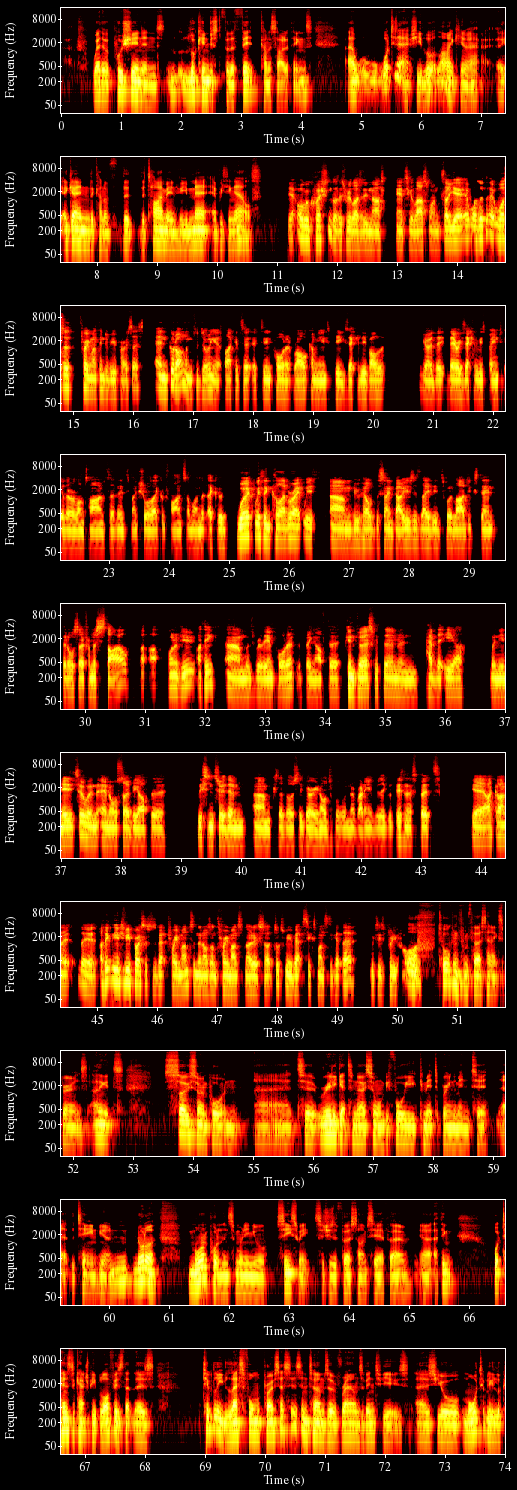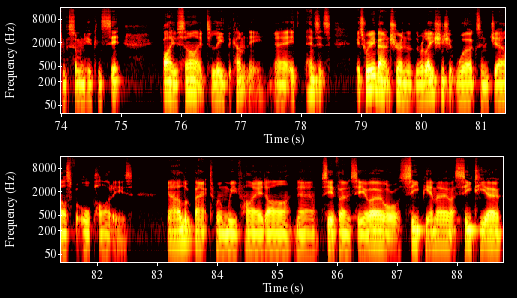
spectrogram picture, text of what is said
were pushing and looking just for the fit kind of side of things. Uh, what did it actually look like? You know, again, the kind of the the timing, who you met, everything else. Yeah, all good questions. I just realised I didn't ask, answer your last one. So yeah, it was a, it was a three month interview process, and good on them for doing it. Like it's a it's an important role coming into the executive role. You know, the, their executive has been together a long time, so they need to make sure they could find someone that they could work with and collaborate with, um, who held the same values as they did to a large extent, but also from a style uh, uh point of view. I think um, was really important. Being able to converse with them and have their ear when you needed to, and, and also be able to listen to them because um, they're obviously very knowledgeable and they're running a really good business. But yeah, I kind of, yeah, I think the interview process was about three months, and then I was on three months' notice, so it took me about six months to get there, which is pretty cool. Talking from first-hand experience, I think it's so so important uh, to really get to know someone before you commit to bring them into uh, the team. You know, n- not a more important than someone in your C-suite, such as a first-time CFO. Uh, I think what tends to catch people off is that there's typically less formal processes in terms of rounds of interviews, as you're more typically looking for someone who can sit by your side to lead the company. Uh, it, hence, it's it's really about ensuring that the relationship works and gels for all parties. Know, I look back to when we've hired our now CFO and COO or CPMO, a CTO.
